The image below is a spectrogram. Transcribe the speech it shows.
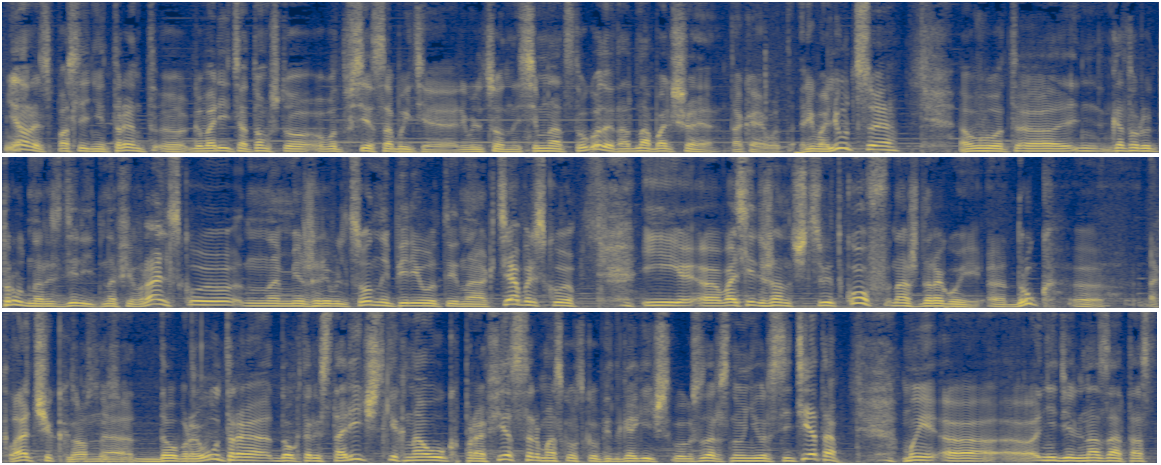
Мне нравится последний тренд э, говорить о том, что вот все события революционные 17 года это одна большая такая вот революция, вот, которую трудно разделить на февральскую, на межреволюционный период и на октябрьскую. И Василий Жанович Цветков, наш дорогой друг, докладчик. Э, Доброе утро. Доктор исторических наук, профессор Московского педагогического государственного университета. Мы э, неделю назад ос-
